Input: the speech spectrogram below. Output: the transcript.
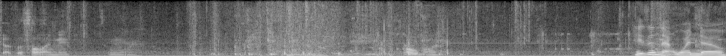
Yeah, that's all I need. Two more. Oh my. He's in that window.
